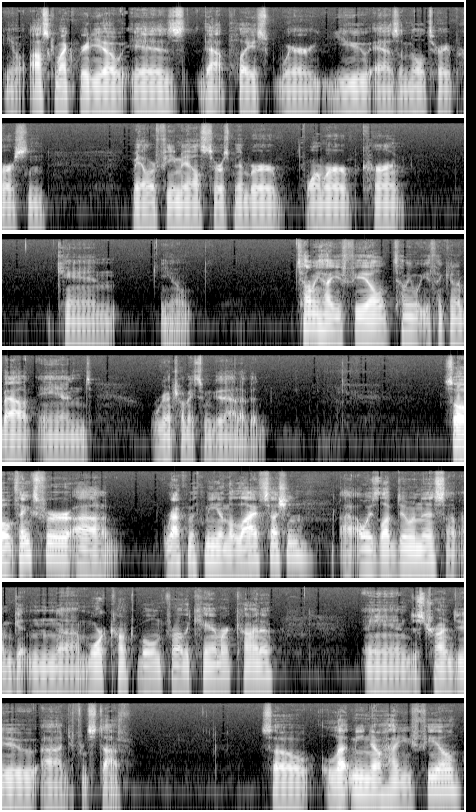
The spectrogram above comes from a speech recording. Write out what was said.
You know, Oscar Mike Radio is that place where you, as a military person, male or female, service member, former, current, can, you know, tell me how you feel, tell me what you're thinking about, and we're going to try to make something good out of it. So thanks for uh, rapping with me on the live session. I always love doing this. I'm getting uh, more comfortable in front of the camera, kind of, and just trying to do uh, different stuff. So let me know how you feel.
